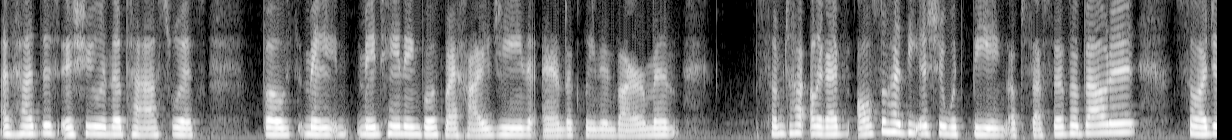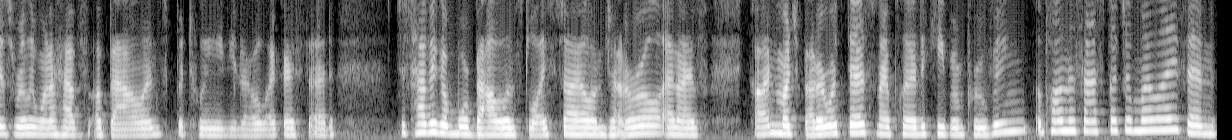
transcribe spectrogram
I've had this issue in the past with both ma- maintaining both my hygiene and a clean environment. Sometimes, like, I've also had the issue with being obsessive about it. So I just really want to have a balance between, you know, like I said, just having a more balanced lifestyle in general. And I've gotten much better with this and I plan to keep improving upon this aspect of my life and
